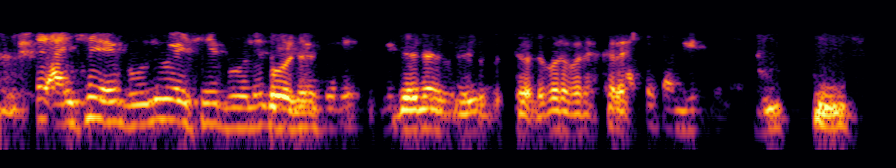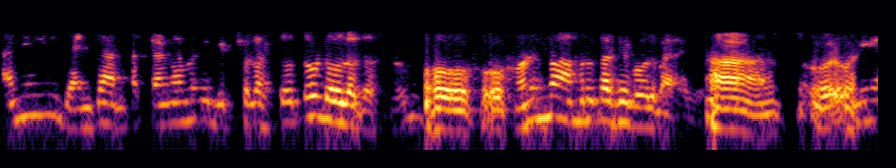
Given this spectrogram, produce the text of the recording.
तर ऐसे बोलू ऐसे बोले बरोबर आहे खरं सांगितलेलं आहे. आणि ज्यांच्या अंतकरणामध्ये विठ्ठल असतो तो डोलत असतो. हो हो. म्हणून मग अमृताचे बोल बाहेर. हा आणि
